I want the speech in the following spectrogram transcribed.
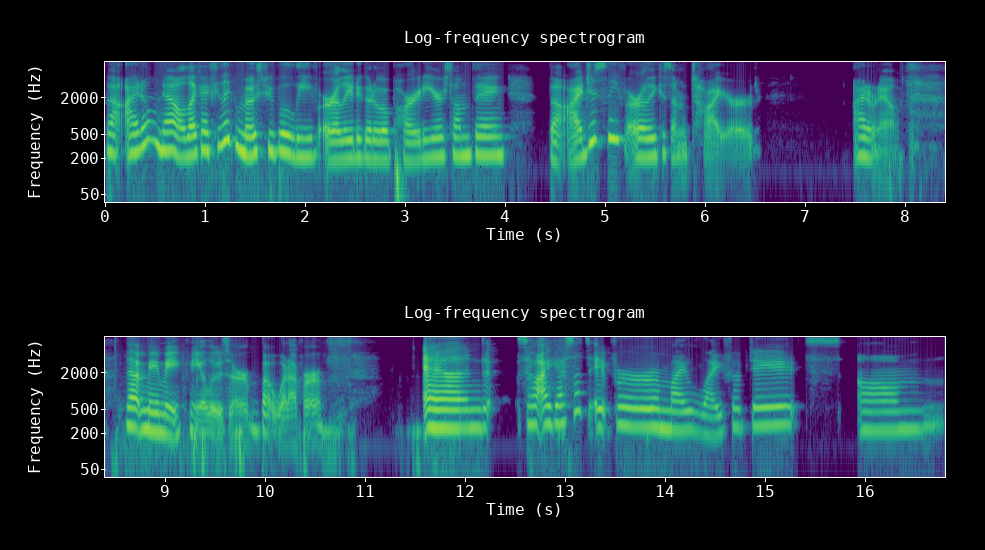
But I don't know. Like I feel like most people leave early to go to a party or something, but I just leave early cuz I'm tired. I don't know. That may make me a loser, but whatever. And so I guess that's it for my life updates. Um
